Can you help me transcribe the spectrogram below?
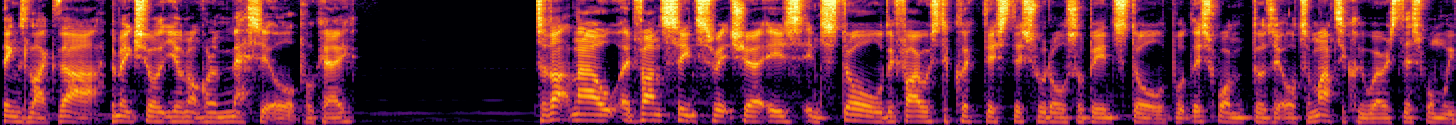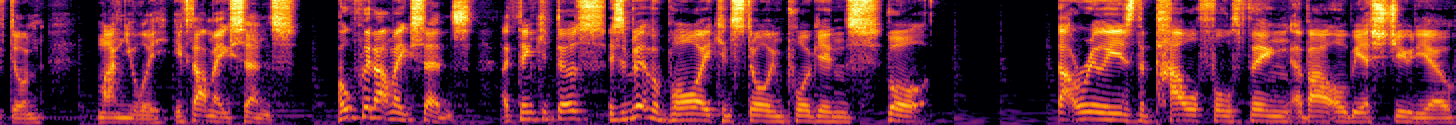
things like that to make sure that you're not going to mess it up, okay? So that now advanced scene switcher is installed. If I was to click this, this would also be installed, but this one does it automatically, whereas this one we've done manually, if that makes sense. Hopefully that makes sense. I think it does. It's a bit of a bore installing plugins, but that really is the powerful thing about OBS Studio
